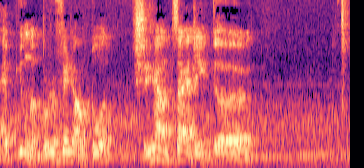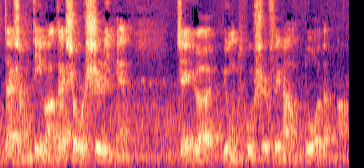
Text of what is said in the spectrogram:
还用的不是非常多，实际上在这个在什么地方，在手术室里面，这个用途是非常多的啊。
